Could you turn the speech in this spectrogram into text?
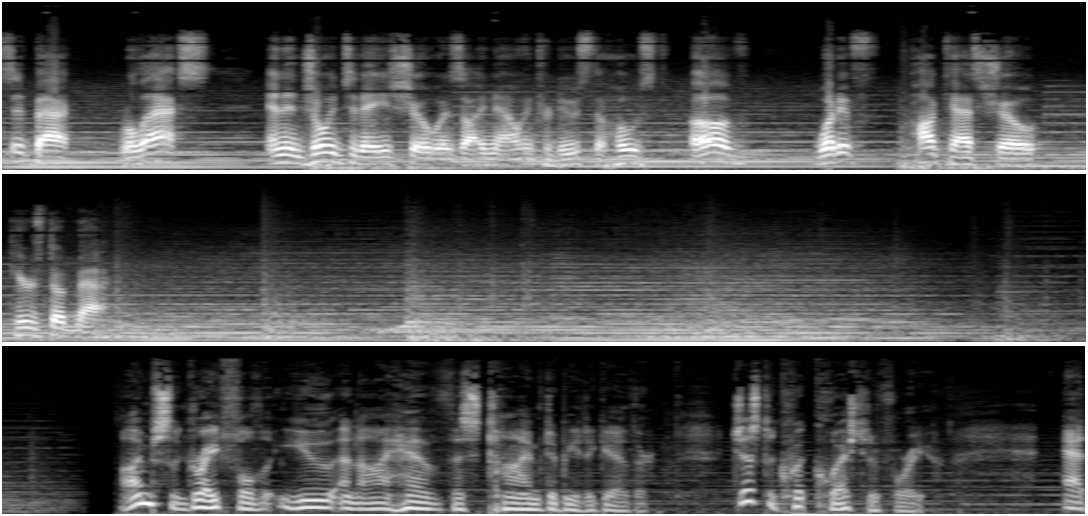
Sit back, relax, and enjoy today's show as I now introduce the host of What If podcast show. Here's Doug Mack. I'm so grateful that you and I have this time to be together. Just a quick question for you. At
